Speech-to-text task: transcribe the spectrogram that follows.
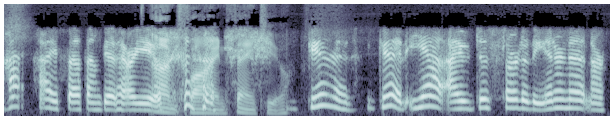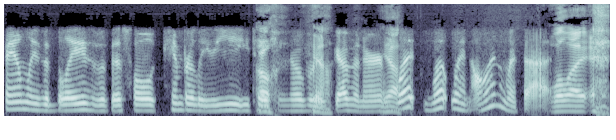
Hi, hi, Seth. I'm good. How are you? I'm fine, thank you. good, good. Yeah, I just sort of the internet and our family's ablaze with this whole Kimberly Yee Oh, taking over yeah. as governor. Yeah. What what went on with that? Well, I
